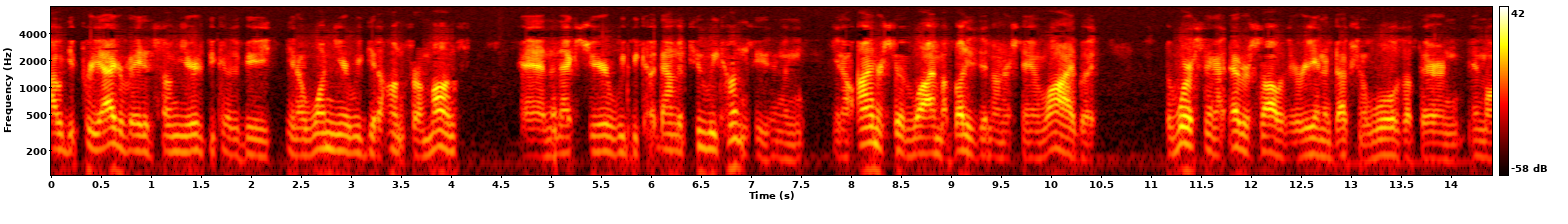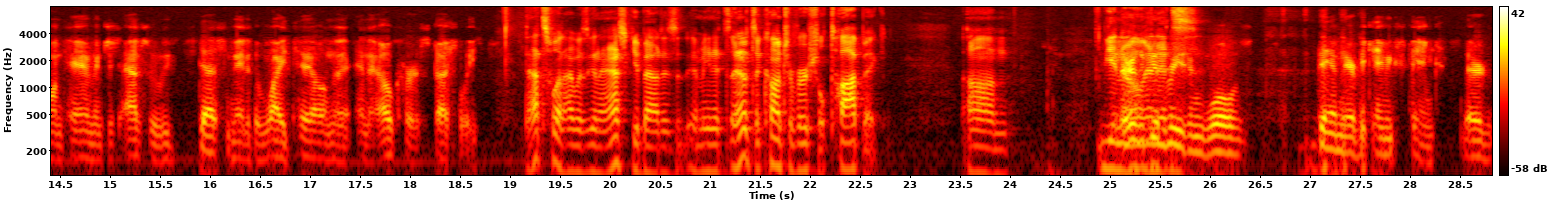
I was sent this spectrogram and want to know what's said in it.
I would get pretty aggravated some years because it'd be, you know, one year we'd get a hunt for a month and the next year we'd be cut down to two week hunting season. And you know, I understood why. My buddies didn't understand why, but the worst thing I ever saw was the reintroduction of wolves up there in, in Montana, and just absolutely decimated the whitetail and the and the elk herd especially. That's what I was going to ask you about. Is I mean, it's I know it's a controversial topic. Um, you know, there's a good reason wolves damn near became extinct. They're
